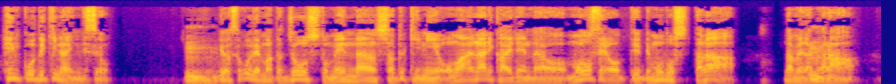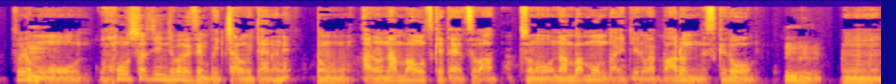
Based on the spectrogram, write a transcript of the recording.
変更できないんですよ。うん。要はそこでまた上司と面談した時に、お前何書いてんだよ戻せよって言って戻したらダメだから、それはもう本社人事まで全部行っちゃうみたいなね。うん。あの、何番をつけたやつは、その何番問題っていうのがやっぱあるんですけど、うん。うん。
